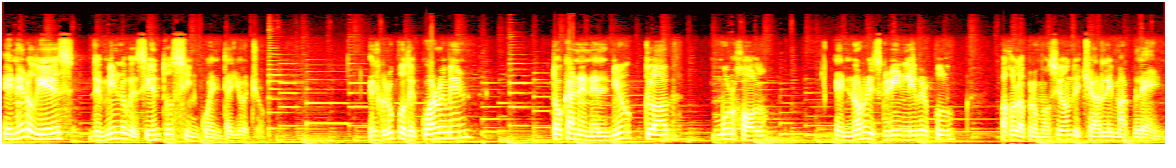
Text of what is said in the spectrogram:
Enero 10 de 1958. El grupo de Quarrymen tocan en el New Club Moore Hall en Norris Green, Liverpool, bajo la promoción de Charlie McLean.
